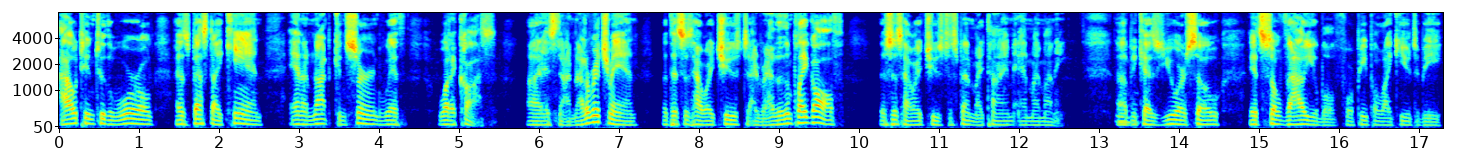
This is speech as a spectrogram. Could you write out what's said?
out into the world as best I can, and I'm not concerned with what it costs. Uh, it's I'm not a rich man, but this is how I choose to. I'd rather than play golf. This is how I choose to spend my time and my money. Uh, mm-hmm. because you are so it's so valuable for people like you to be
